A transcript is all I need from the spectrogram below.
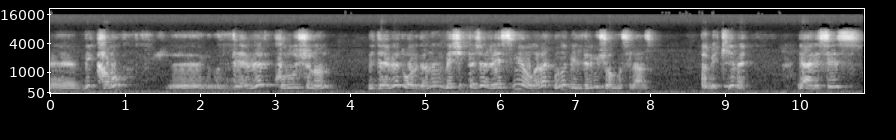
Ee, bir kamu e, devlet kuruluşunun bir devlet organının Beşiktaş'a resmi olarak bunu bildirmiş olması lazım. Tabii ki. Değil mi? Yani siz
